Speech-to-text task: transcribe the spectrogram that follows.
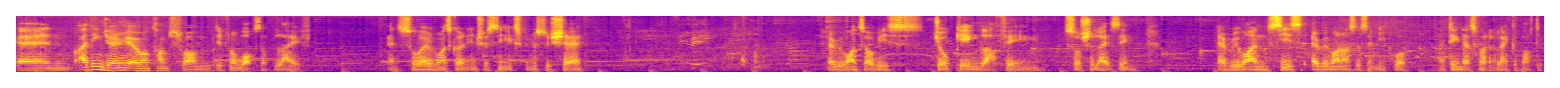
And I think generally everyone comes from different walks of life. And so everyone's got an interesting experience to share. Everyone's always joking, laughing, socializing everyone sees everyone else as an equal. I think that's what I like about it.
